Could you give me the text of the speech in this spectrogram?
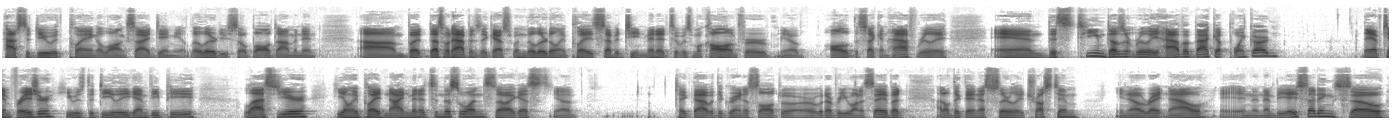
has to do with playing alongside Damian Lillard, who's so ball dominant. Um, but that's what happens, I guess, when Lillard only plays 17 minutes. It was McCollum for you know all of the second half, really. And this team doesn't really have a backup point guard. They have Tim Frazier. He was the D League MVP last year. He only played nine minutes in this one, so I guess you know take that with a grain of salt or whatever you want to say. But I don't think they necessarily trust him. You know, right now in an NBA setting, so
